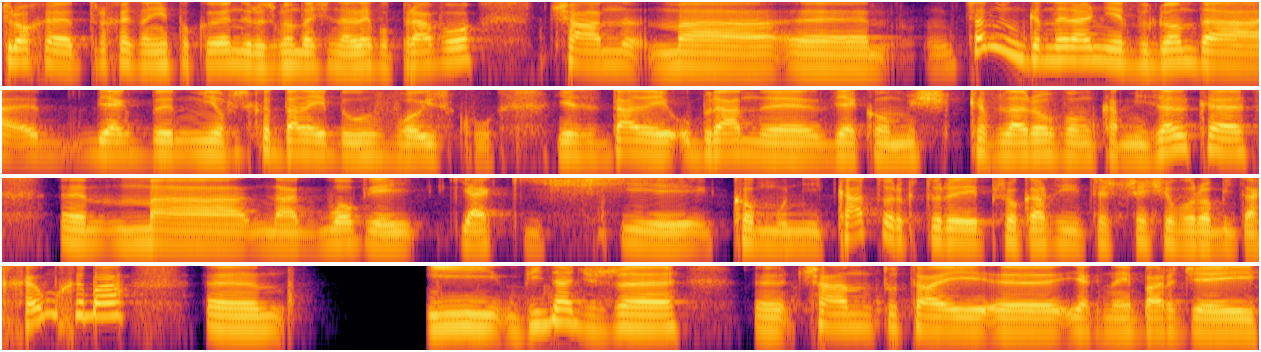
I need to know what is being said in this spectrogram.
trochę, trochę zaniepokojony, rozgląda się na lewo, prawo. Chan ma. E, Chan generalnie wygląda, jakby mimo wszystko dalej był w wojsku. Jest dalej ubrany w jakąś kewlarową kamizelkę. E, ma na głowie jakiś e, komunikator, który przy okazji też częściowo robi za hełm, chyba. I widać, że Chan tutaj jak najbardziej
